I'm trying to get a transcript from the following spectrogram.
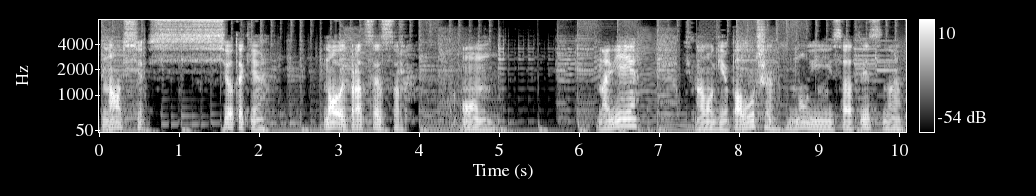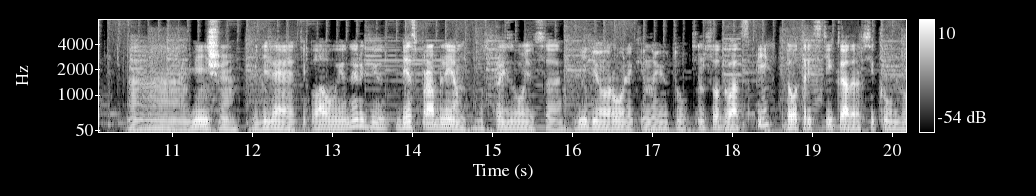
но все, все-таки новый процессор, он новее, технология получше, ну и, соответственно, Э, меньше выделяет тепловую энергию. Без проблем воспроизводятся видеоролики на YouTube 720p до 30 кадров в секунду.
